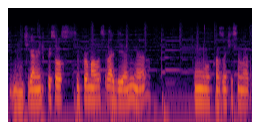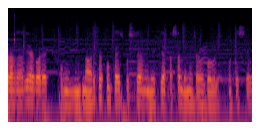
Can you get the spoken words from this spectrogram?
Sim, Antigamente o pessoal se informava, sei lá, de ano em ano, com, com as notícias meio atrasadas, e agora, tipo, na hora que acontece, você já meio que já tá sabendo já o que aconteceu.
